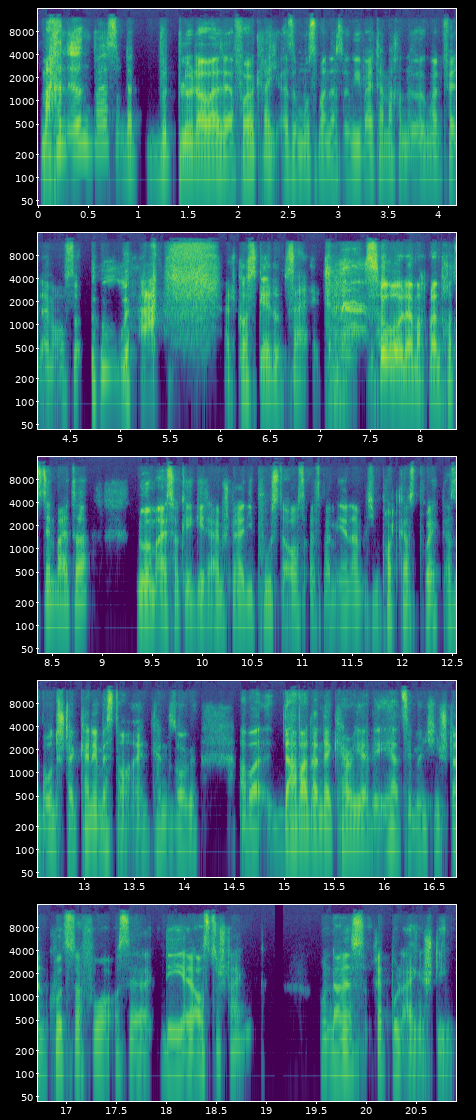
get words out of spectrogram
machen irgendwas und das wird blöderweise erfolgreich, also muss man das irgendwie weitermachen. Und irgendwann fällt einem auf so, uh, ha, das kostet Geld und Zeit. so, da macht man trotzdem weiter. Nur im Eishockey geht einem schneller die Puste aus als beim ehrenamtlichen Podcast-Projekt. Also bei uns steigt kein Investor ein, keine Sorge. Aber da war dann der Carrier, der EHC München, stand kurz davor, aus der DEL auszusteigen. Und dann ist Red Bull eingestiegen.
